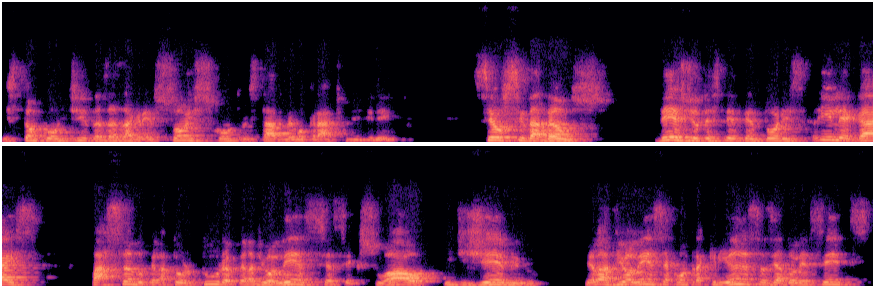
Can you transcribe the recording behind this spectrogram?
estão contidas as agressões contra o Estado Democrático de Direito. Seus cidadãos, desde os detentores ilegais, passando pela tortura, pela violência sexual e de gênero, pela violência contra crianças e adolescentes,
